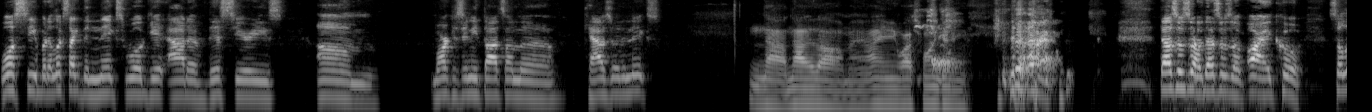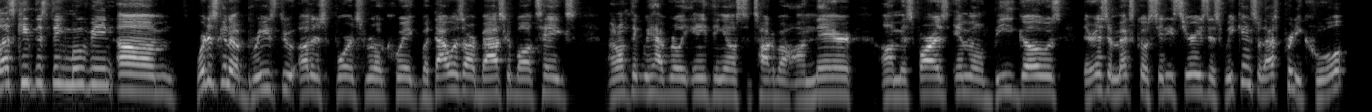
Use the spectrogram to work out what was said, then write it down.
we'll see. But it looks like the Knicks will get out of this series. Um, Marcus, any thoughts on the Cavs or the Knicks? No, not at all, man. I ain't watched one game. That's what's up. That's what's up. All right, cool. So let's keep this thing moving. Um, we're just gonna breeze through other sports real quick, but that was our basketball takes. I don't think we have really anything else to talk about on there. Um, as far as MLB goes, there is a Mexico City series this weekend, so that's pretty cool.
